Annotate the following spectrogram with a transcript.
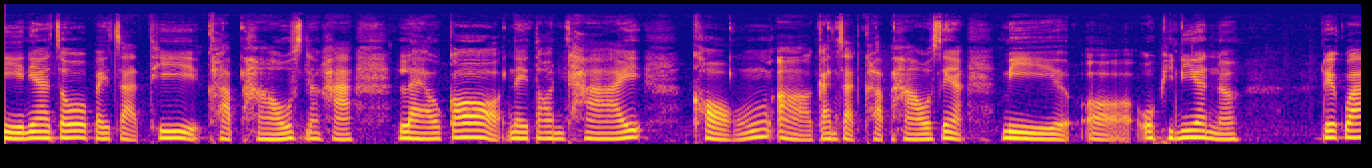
นี้เนี่ยโจไปจัดที่ Clubhouse นะคะ แล้วก็ในตอนท้ายของอการจัด Clubhouse เนี่ยมีเอ่อ opinion เนาะ เรียกว่า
